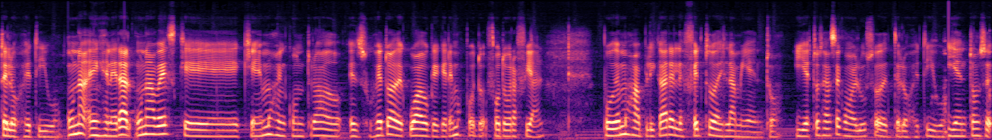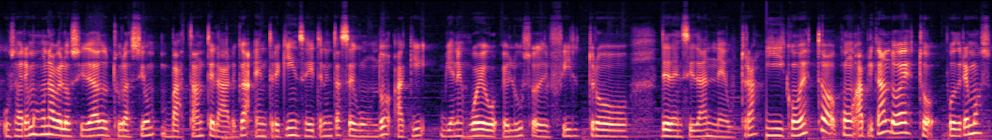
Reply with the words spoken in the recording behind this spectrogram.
teleobjetivo. Una, en general, una vez que, que hemos encontrado el sujeto adecuado que queremos fotografiar, podemos aplicar el efecto de aislamiento y esto se hace con el uso del teleobjetivo y entonces usaremos una velocidad de obturación bastante larga entre 15 y 30 segundos. Aquí viene en juego el uso del filtro de densidad neutra. Y con esto con aplicando esto podremos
